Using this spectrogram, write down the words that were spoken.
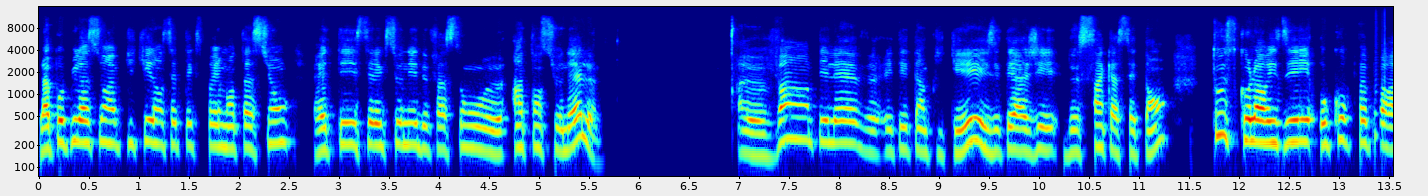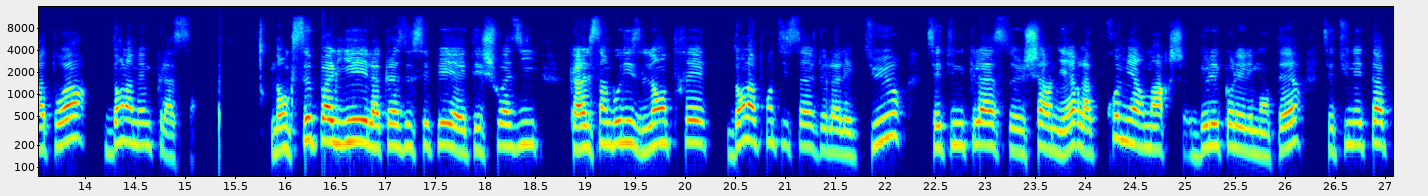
La population impliquée dans cette expérimentation a été sélectionnée de façon euh, intentionnelle. 20 euh, élèves étaient impliqués, ils étaient âgés de 5 à 7 ans, tous scolarisés au cours préparatoire dans la même classe. Donc ce palier, la classe de CP, a été choisi car elle symbolise l'entrée dans l'apprentissage de la lecture. C'est une classe charnière, la première marche de l'école élémentaire. C'est une étape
